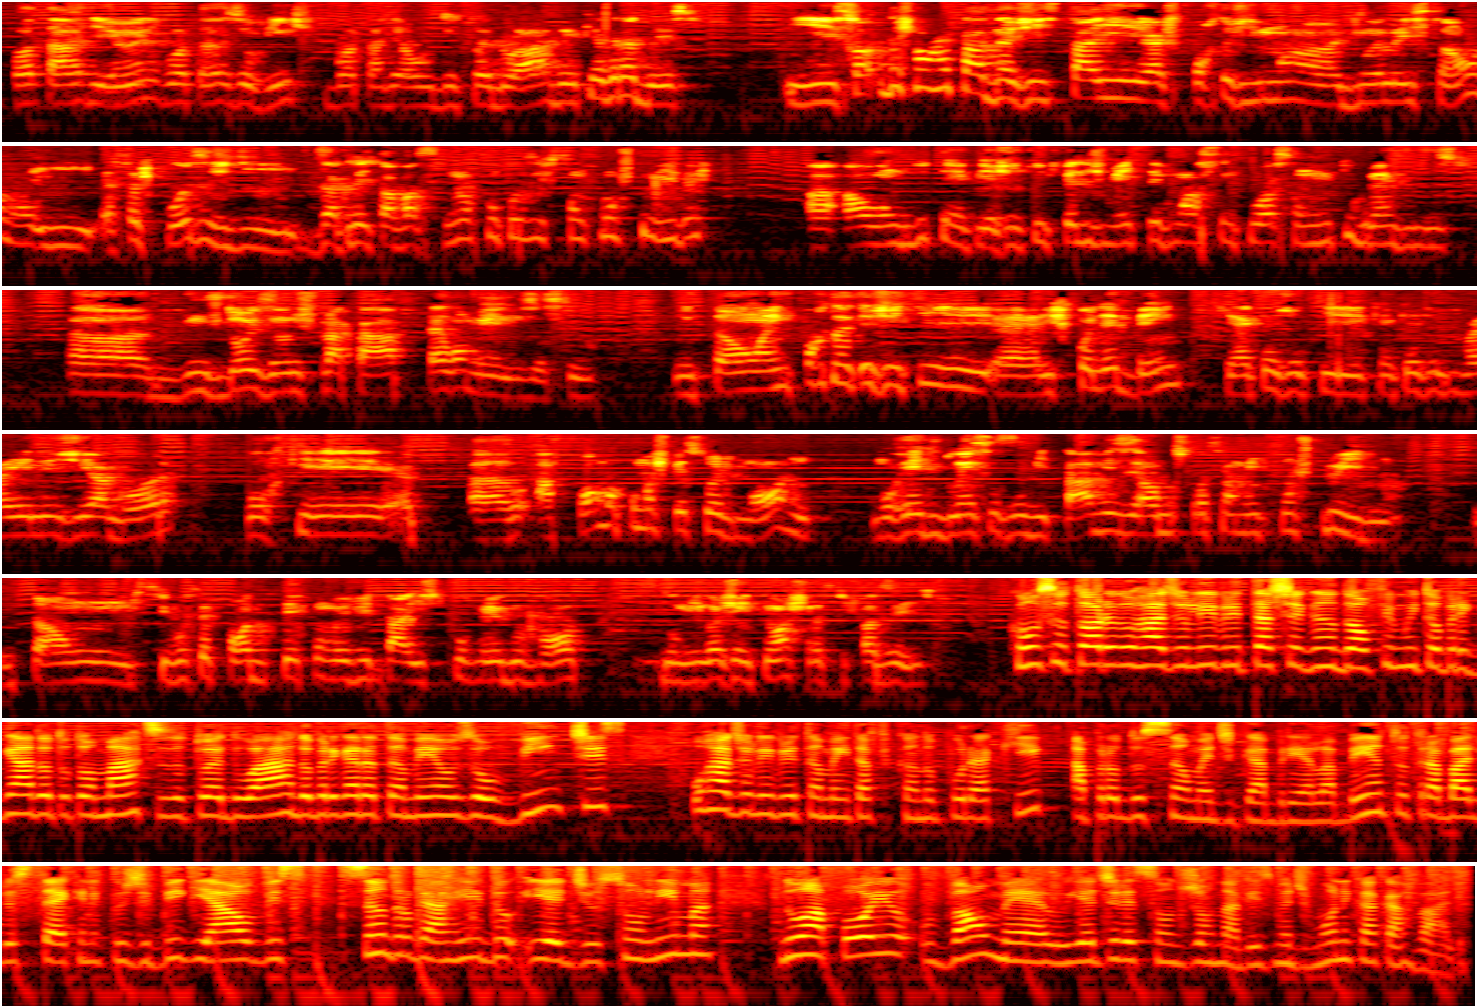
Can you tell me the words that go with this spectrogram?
Boa tarde, Anne, boa tarde aos ouvintes, boa tarde ao doutor Eduardo, eu que agradeço. E só deixar um recado, a gente está aí às portas de uma, de uma eleição, né? E essas coisas de desacreditar vacina são coisas que são construídas a, ao longo do tempo. E a gente, infelizmente, teve uma acentuação muito grande nisso, uh, de uns dois anos para cá, pelo menos, assim. Então é importante a gente é, escolher bem quem é que a gente, quem é que a gente vai eleger agora, porque a, a forma como as pessoas morrem, morrer de doenças evitáveis é algo socialmente construído, né? Então, se você pode ter como evitar isso por meio do voto, domingo a gente tem uma chance de fazer isso. Consultório do Rádio Livre está chegando ao fim. Muito obrigada, doutor Marcos doutor Eduardo. Obrigada também aos ouvintes. O Rádio Livre também está ficando por aqui. A produção é de Gabriela Bento, trabalhos técnicos de Big Alves, Sandro Garrido e Edilson Lima. No apoio, Valmelo e a direção de jornalismo é de Mônica Carvalho.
